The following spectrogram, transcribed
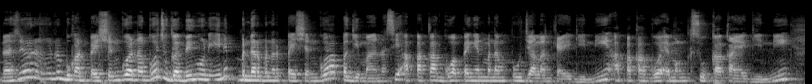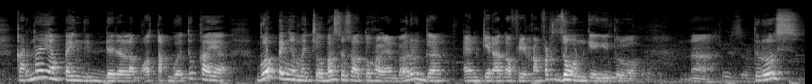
Nah, sebenarnya ini bukan passion gua. Nah, gua juga bingung nih ini benar-benar passion gua apa gimana sih? Apakah gua pengen menempuh jalan kayak gini? Apakah gua emang suka kayak gini? Karena yang pengen di dalam otak gua tuh kayak gua pengen mencoba sesuatu hal yang baru kan and get out of your comfort zone kayak gitu loh. Nah, terus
